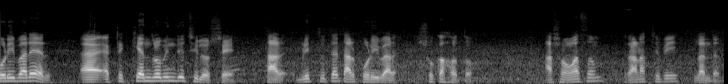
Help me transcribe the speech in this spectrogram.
পরিবারের একটি কেন্দ্রবিন্দু ছিল সে। তার মৃত্যুতে তার পরিবার শোকাহত। আসম আসম রানা টিভি, লন্ডন।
